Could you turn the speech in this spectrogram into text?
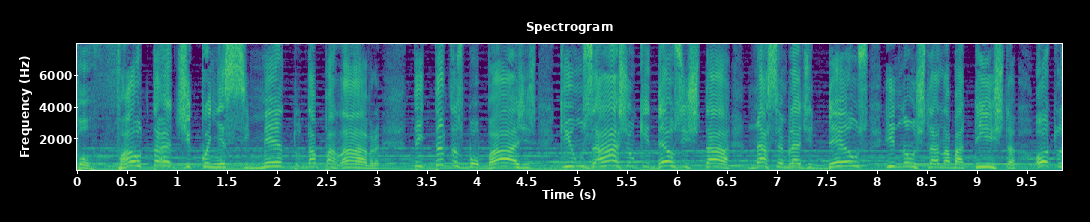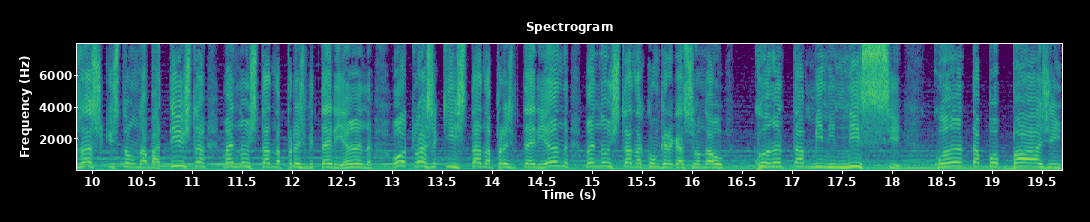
por falta de conhecimento da palavra. Tem tantas bobagens que uns acham que Deus está na Assembleia de Deus e não está na Batista. Outros acham que estão na Batista, mas não está na Presbiteriana. Outro acha que está na Presbiteriana, mas não está na Congregacional. Quanta meninice, quanta bobagem,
